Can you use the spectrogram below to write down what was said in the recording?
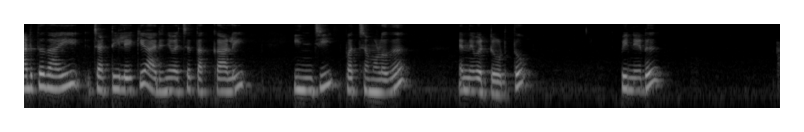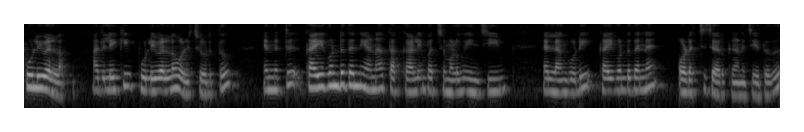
അടുത്തതായി ചട്ടിയിലേക്ക് അരിഞ്ഞു വെച്ച തക്കാളി ഇഞ്ചി പച്ചമുളക് എന്നിവ ഇട്ട് കൊടുത്തു. പിന്നീട് പുളിവെള്ളം. അതിലേക്ക് പുളിവെള്ളം ഒഴിച്ചു കൊടുത്തു. എന്നിട്ട് കൈകൊണ്ട് തന്നെയാണ് തക്കാളിയും പച്ചമുളകും ഇഞ്ചിയും എല്ലാം കൂടി കൈകൊണ്ട് തന്നെ ഉടച്ച് ചേർക്കുകയാണ് ചെയ്തത്.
